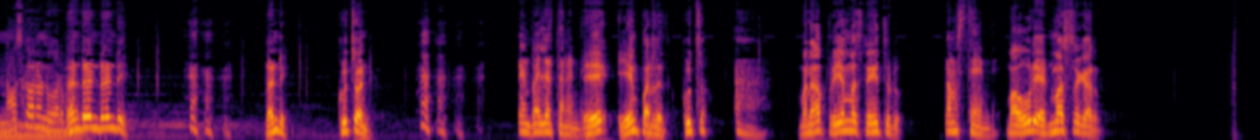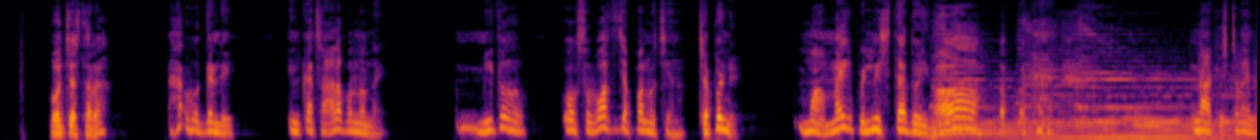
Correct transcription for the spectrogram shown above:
నమస్కారం అండి రండి రండి రండి. రండి కూర్చోండి. నేను బయలుదేరుతానండి. ఏ ఏం పర్లేదు కూర్చో. ఆ, మన ప్రియమ్మ స్నేహితుడు. నమస్తే అండి. మా ఊరి హెడ్ మాస్టర్ గారు. భోంచేస్తారా? వద్దండి. ఇంకా చాలా పనులు ఉన్నాయి మీతో ఒక శుభవార్త చెప్పాలని వచ్చాను. చెప్పండి. మా అమ్మాయికి పెళ్ళి నిశ్చితార్థం అయింది. ఆ. నాకు ఇష్టమైన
